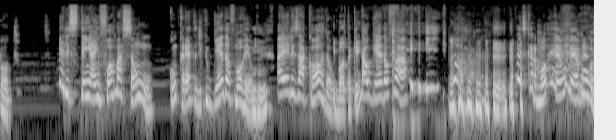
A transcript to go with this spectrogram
Ponto. Eles têm a informação concreta de que o Gandalf morreu. Uhum. Aí eles acordam E bota quem? tá o Gandalf lá. Porra, esse cara morreu mesmo, pô.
